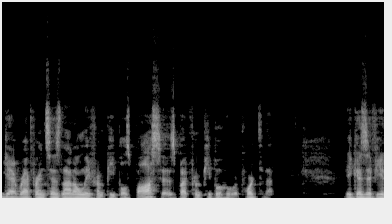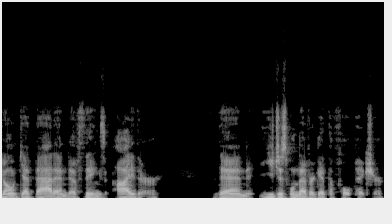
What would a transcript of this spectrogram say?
get references not only from people's bosses, but from people who report to them. Because if you don't get that end of things either, then you just will never get the full picture.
